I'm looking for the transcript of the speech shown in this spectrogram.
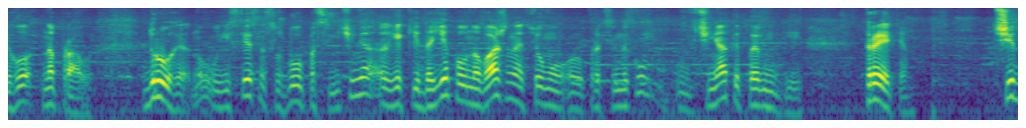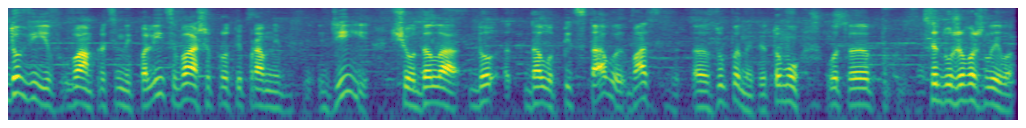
його направили. Друге, ну, звісно, службове посвідчення, яке дає повноваження цьому е, працівнику вчиняти певні дії. Третє. Чи довів вам працівник поліції ваші протиправні дії, що дала, до, дало підстави вас е, зупинити? Тому от, е, це дуже важливо.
